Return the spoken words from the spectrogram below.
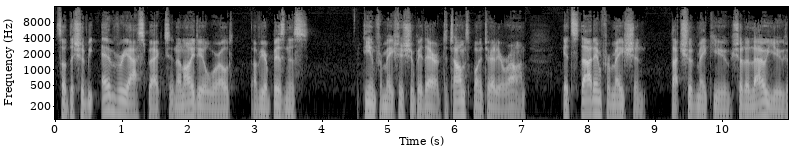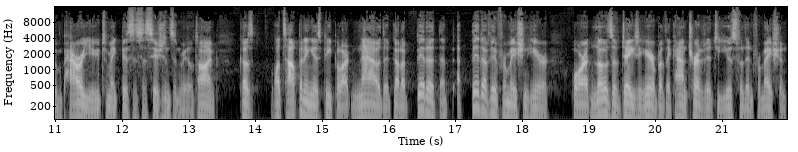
So there should be every aspect in an ideal world of your business. The information should be there. To Tom's point earlier on, it's that information that should make you, should allow you, to empower you to make business decisions in real time. Because what's happening is people are now they've got a bit of a, a bit of information here or loads of data here, but they can't turn it into useful information,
